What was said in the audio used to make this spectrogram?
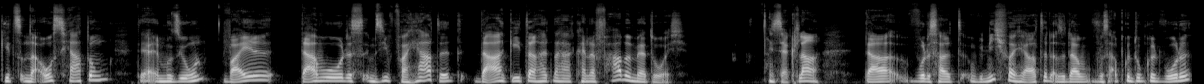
geht es um eine Aushärtung der Emulsion, weil da, wo das im Sieb verhärtet, da geht dann halt nachher keine Farbe mehr durch. Ist ja klar. Da, wo das halt irgendwie nicht verhärtet, also da, wo es abgedunkelt wurde,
